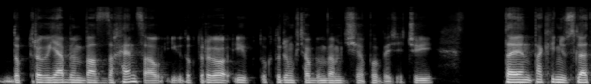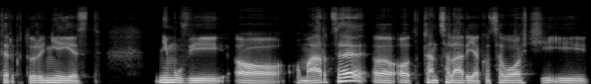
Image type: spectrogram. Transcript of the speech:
do którego ja bym was zachęcał i do którego i do którym chciałbym wam dzisiaj opowiedzieć. Czyli ten taki newsletter, który nie jest nie mówi o, o marce, o, o, kancelarii jako całości i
